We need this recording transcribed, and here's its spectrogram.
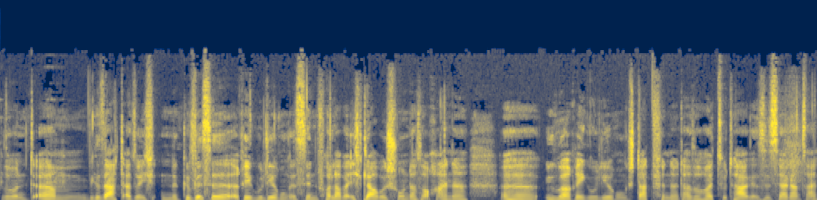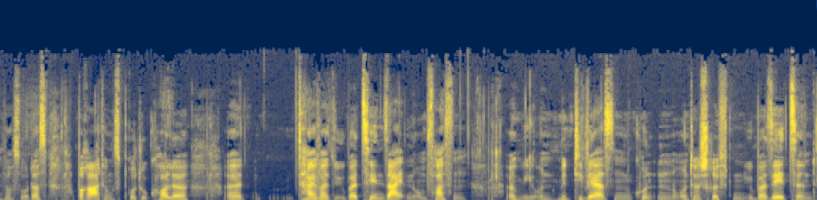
So, und ähm, wie gesagt, also ich, eine gewisse Regulierung ist sinnvoll, aber ich glaube schon, dass auch eine äh, Überregulierung stattfindet. Also heutzutage ist es ja ganz einfach so, dass Beratungsprotokolle äh, teilweise über zehn Seiten umfassen irgendwie und mit diversen Kundenunterschriften übersät sind.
